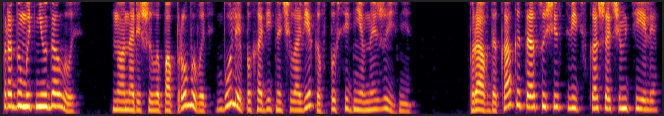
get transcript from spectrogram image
продумать не удалось, но она решила попробовать более походить на человека в повседневной жизни. Правда, как это осуществить в кошачьем теле,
